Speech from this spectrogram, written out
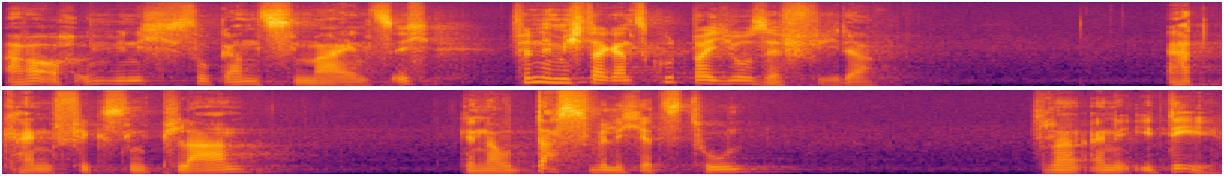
aber auch irgendwie nicht so ganz meins. Ich finde mich da ganz gut bei Josef wieder. Er hat keinen fixen Plan. Genau das will ich jetzt tun sondern eine Idee.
